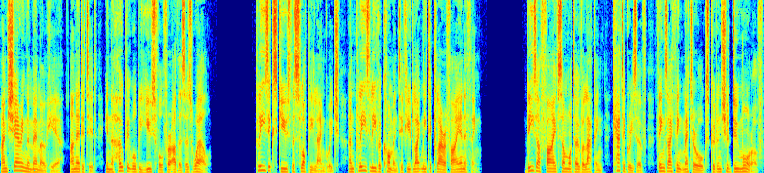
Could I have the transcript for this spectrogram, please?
I'm sharing the memo here, unedited, in the hope it will be useful for others as well. Please excuse the sloppy language, and please leave a comment if you'd like me to clarify anything. These are five somewhat overlapping categories of things I think meta-orgs could and should do more of.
